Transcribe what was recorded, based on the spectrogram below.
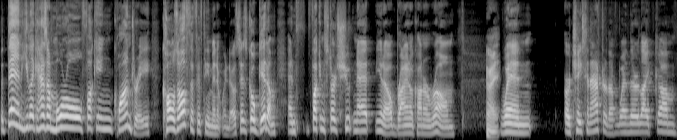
But then he like has a moral fucking quandary, calls off the 15 minute window, says go get him, and fucking starts shooting at, you know, Brian O'Connor Rome right? when or chasing after them when they're like um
